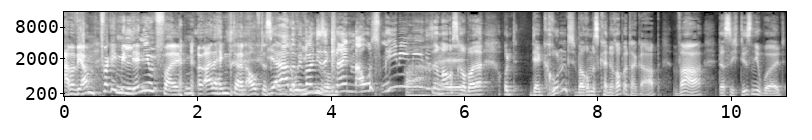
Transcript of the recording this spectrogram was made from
aber wir haben fucking Millennium Falken. Alle hängen sich daran auf, dass Ja, aber wir wollen diese rum- kleinen Maus, mi, mi, mi, diese Mausroboter. Und der Grund, warum es keine Roboter gab, war, dass sich Disney World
